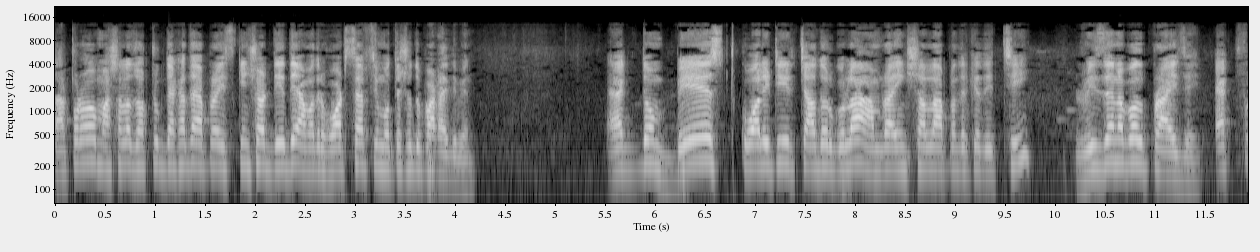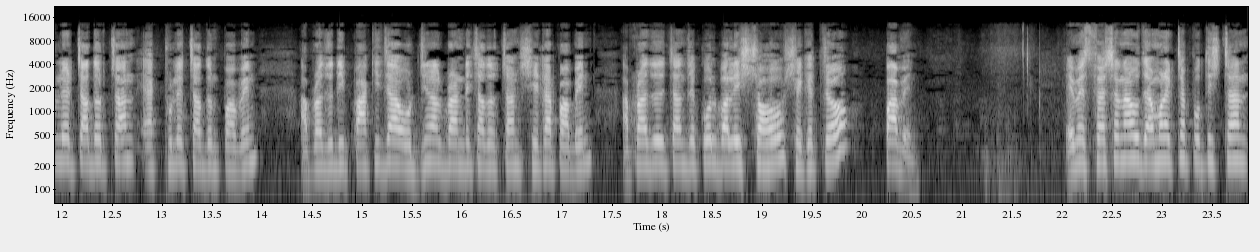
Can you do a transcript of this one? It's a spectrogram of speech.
তারপরেও মাসালা যতটুক দেখা যায়, আপনারা স্ক্রিনশট দিয়ে দিয়ে আমাদের হোয়াটসঅ্যাপ সিমতে শুধু পাঠাই দিবেন। একদম বেস্ট কোয়ালিটির চাদরগুলা আমরা ইনশাল্লাহ আপনাদেরকে দিচ্ছি। রিজনেবল প্রাইজে এক ফুলের চাদর চান, এক ফুলের চাদর পাবেন। আপনারা যদি পাকিজা অরিজিনাল ব্র্যান্ডের চাদর চান, সেটা পাবেন। আপনারা যদি চান যে কোলবালিশ সহ, সেক্ষেত্রেও পাবেন। এম এস ফ্যাশন হাউস এমন একটা প্রতিষ্ঠান,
